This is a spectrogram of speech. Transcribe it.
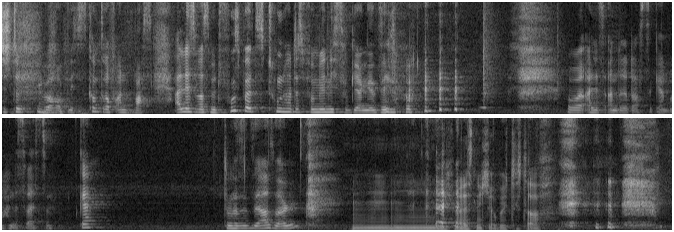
das stimmt überhaupt nicht. Es kommt darauf an, was. Alles, was mit Fußball zu tun hat, ist von mir nicht so gern gesehen. Aber alles andere darfst du gern machen, das weißt du. Gell? Du musst jetzt Ja sagen. Hm, ich weiß nicht, ob ich das darf.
